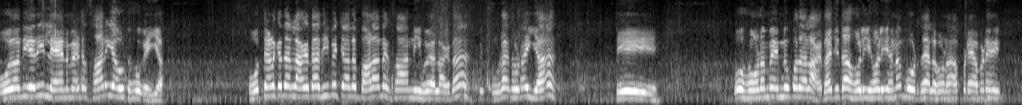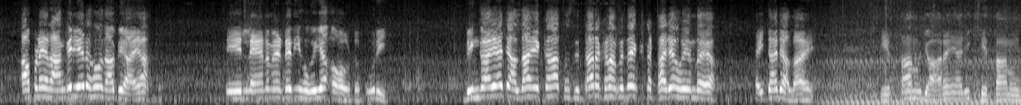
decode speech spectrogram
ਉਦੋਂ ਦੀ ਇਹਦੀ ਅਲਾਈਨਮੈਂਟ ਸਾਰੀ ਆਊਟ ਹੋ ਗਈ ਆ। ਉਦੋਂ ਕਦਾ ਲੱਗਦਾ ਸੀ ਵੀ ਚੱਲ ਬਾਹਲਾ ਨੁਕਸਾਨ ਨਹੀਂ ਹੋਇਆ ਲੱਗਦਾ, ਵੀ ਥੋੜਾ ਥੋੜਾ ਹੀ ਆ। ਤੇ ਉਹ ਹੁਣ ਮੈਨੂੰ ਪਤਾ ਲੱਗਦਾ ਜਿੱਦਾਂ ਹੌਲੀ ਹੌਲੀ ਹਨਾ ਮੋਟਰਸਾਈਕਲ ਹੁਣ ਆਪਣੇ ਆਪਣੇ ਆਪਣੇ ਰੰਗ ਜੇ ਦਿਖਾਉਂਦਾ ਪਿਆ ਆ। ਤੇ ਅਲਾਈਨਮੈਂਟ ਦੀ ਹੋ ਗਈ ਆ ਆਊਟ ਪੂਰੀ। ਵਿੰਗਾ ਜਿਹਾ ਚੱਲਦਾ, ਇੱਕ ਹੱਥ ਸਿੱਧਾ ਰੱਖਣਾ ਪੈਂਦਾ, ਇੱਕ ਇਕੱਠਾ ਜਿਹਾ ਹੋ ਜਾਂਦਾ ਆ। ਐਦਾਂ ਚੱਲਦਾ ਇਹ। ਖੇਤਾਂ ਨੂੰ ਜਾ ਰਹੇ ਆ ਜੀ, ਖੇਤਾਂ ਨੂੰ।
